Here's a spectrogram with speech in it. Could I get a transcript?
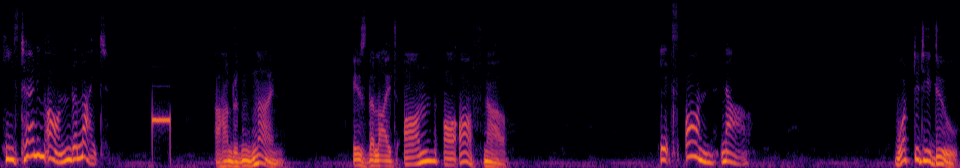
He's turning on the light. 109. Is the light on or off now? It's on now. What did he do?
